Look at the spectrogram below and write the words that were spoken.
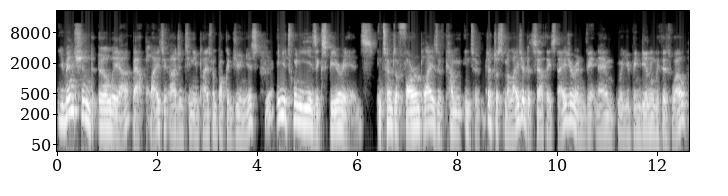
You mentioned earlier about players, Argentinian players from Boca Juniors. Yeah. In your 20 years experience, in terms of foreign players who've come into not just Malaysia, but Southeast Asia and Vietnam, where you've been dealing with as well,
